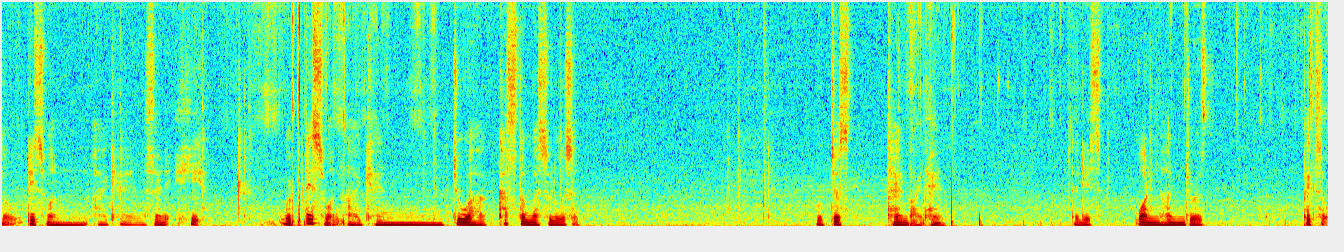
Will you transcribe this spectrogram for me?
so this one I can send it here. With this one I can do a custom resolution with just 10 by 10 that is 100 pixel.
